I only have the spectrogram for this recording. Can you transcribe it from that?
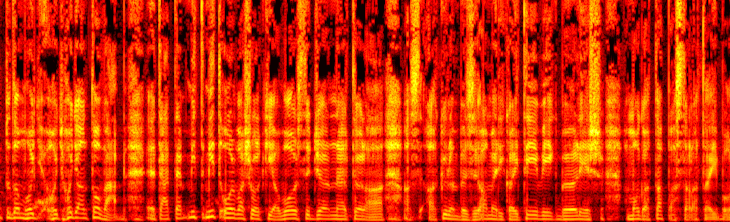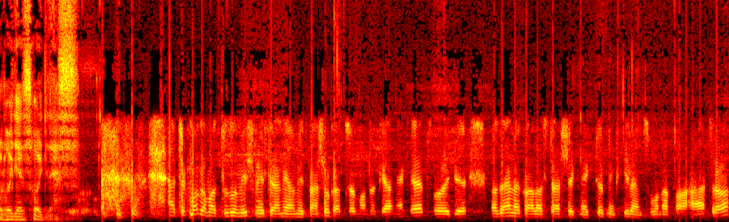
tudom, hogy, hogy hogyan tovább. Tehát te mit, mit olvasol ki a Wall Street Journal-től, a, a, a különböző amerikai tévékből, és a maga tapasztalataiból, hogy ez hogy lesz? Hát csak magamat tudom ismételni, amit már sokatszor mondok el neked, hogy az elnökválasztásig még több mint 9 hónap van hátra,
